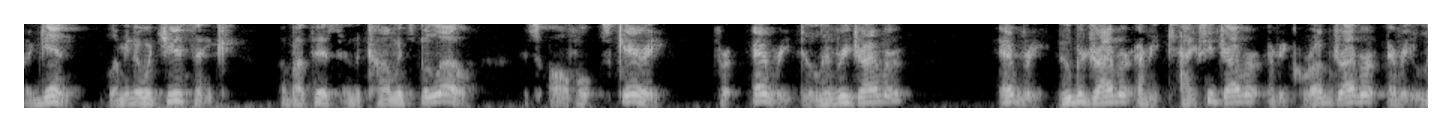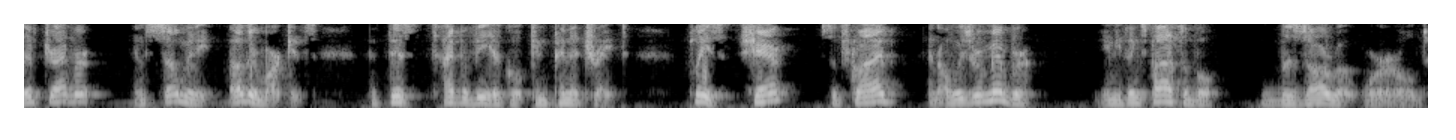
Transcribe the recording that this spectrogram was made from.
Again, let me know what you think about this in the comments below. It's awful scary for every delivery driver, every Uber driver, every taxi driver, every Grub driver, every Lyft driver, and so many other markets that this type of vehicle can penetrate. Please share, subscribe, and always remember anything's possible. Bizarro World.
